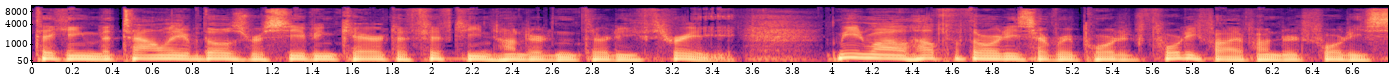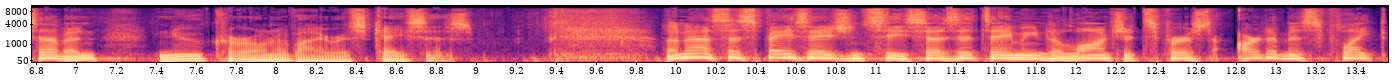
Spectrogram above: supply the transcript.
taking the tally of those receiving care to 1,533. Meanwhile, health authorities have reported 4,547 new coronavirus cases. The NASA Space Agency says it's aiming to launch its first Artemis flight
